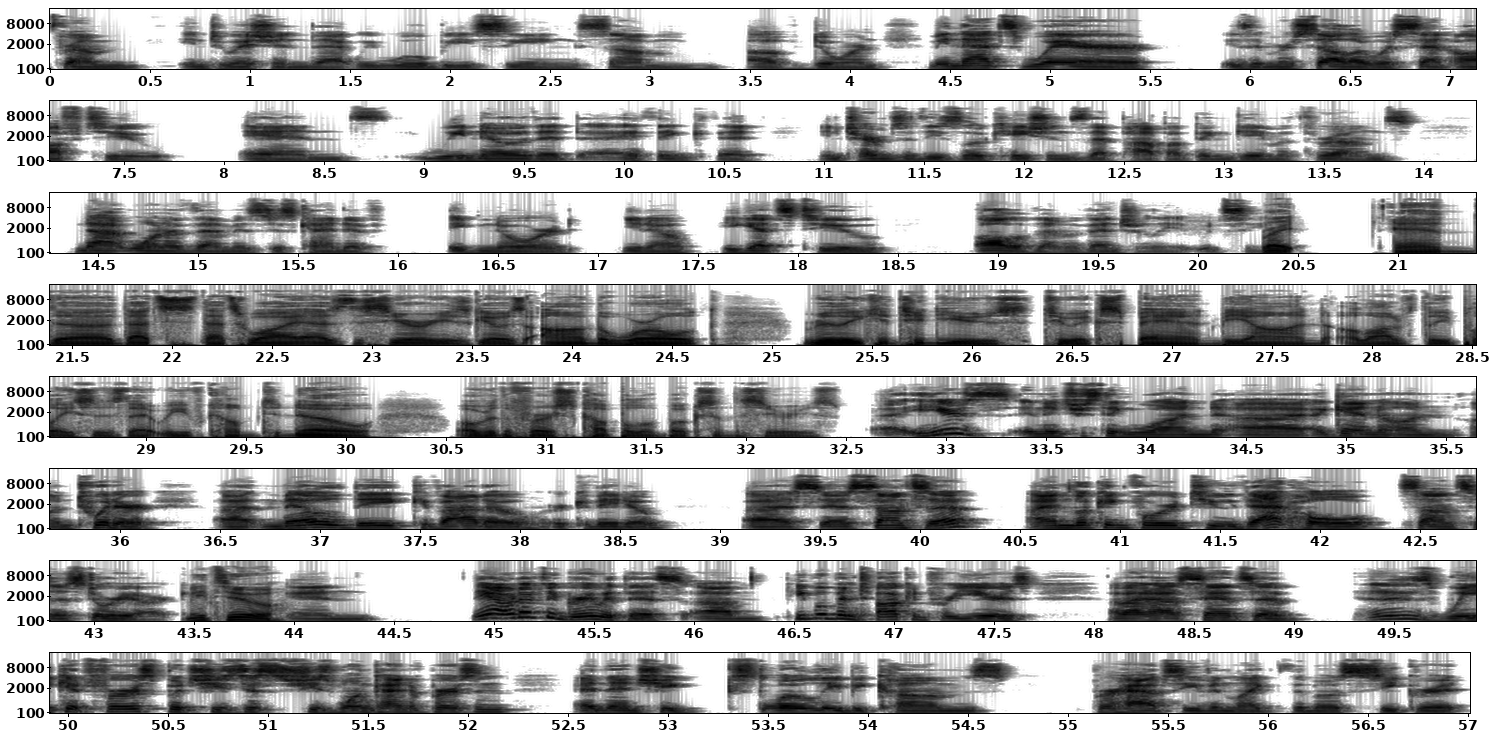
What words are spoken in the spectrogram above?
from intuition that we will be seeing some of Dorne. I mean, that's where is it Myrcella was sent off to, and we know that I think that in terms of these locations that pop up in Game of Thrones, not one of them is just kind of ignored. You know, he gets to all of them eventually. It would seem. Right. and uh, that's that's why as the series goes on, the world really continues to expand beyond a lot of the places that we've come to know over the first couple of books in the series. Uh, here's an interesting one. Uh, again on on Twitter, uh, Mel de Quevedo or Quevedo uh, says Sansa. I'm looking forward to that whole Sansa story arc. Me too. And yeah, I would have to agree with this. Um, people have been talking for years about how Sansa is weak at first, but she's just she's one kind of person, and then she slowly becomes perhaps even like the most secret,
